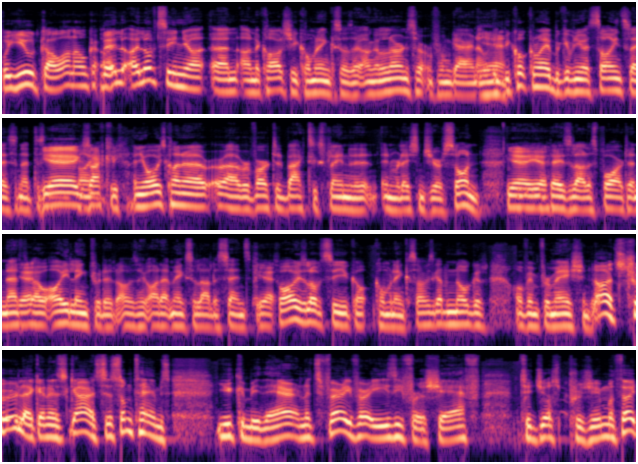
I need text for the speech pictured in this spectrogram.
But you'd go on, okay. I, I loved seeing you on, on the call sheet coming in because I was like, I'm going to learn something from Gary now. Yeah. He'd be cooking away, but giving you a science lesson at the same Yeah, time. Yeah, exactly. And you always kind of uh, reverted back to explaining it in relation to your son. Yeah, He yeah. plays a lot of sport, and that's Yeah. how I linked with it. I was like, oh, that makes a lot of sense. Yeah. So I always love to see you co- coming in because I always got a nugget of information. No, it's true. Like, and as Gareth says, sometimes you can be there, and it's very, very easy for a chef to just presume without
